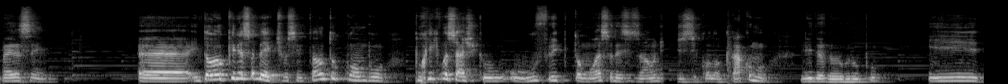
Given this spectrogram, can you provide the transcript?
Mas assim. É, então eu queria saber, tipo assim, tanto como. Por que, que você acha que o, o tomou essa decisão de, de se colocar como líder do grupo? E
